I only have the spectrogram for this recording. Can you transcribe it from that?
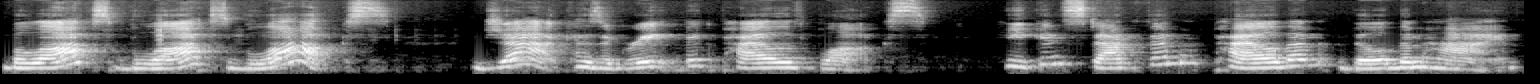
Blocks, blocks, blocks. Jack has a great big pile of blocks. He can stack them, pile them, build them high.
